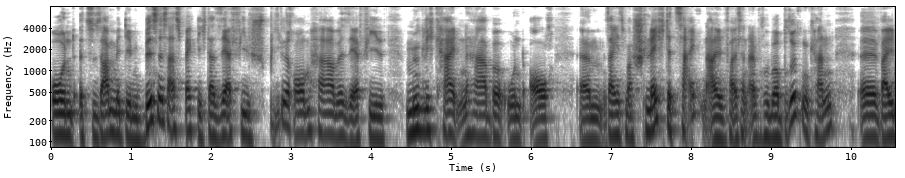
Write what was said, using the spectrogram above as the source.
und äh, zusammen mit dem Business-Aspekt, ich da sehr viel Spielraum habe, sehr viel Möglichkeiten habe und auch, ähm, sage ich jetzt mal, schlechte Zeiten allenfalls dann einfach überbrücken kann, äh, weil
